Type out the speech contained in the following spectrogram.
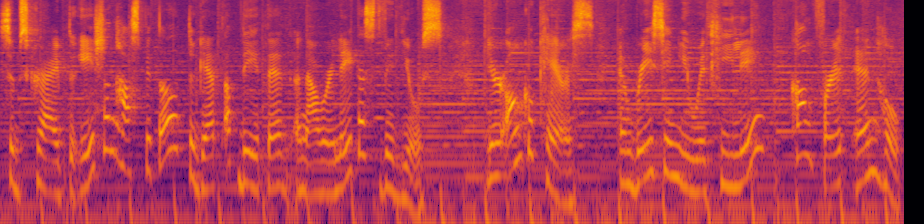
Subscribe to Asian Hospital to get updated on our latest videos. Your Onco Cares, embracing you with healing, comfort, and hope.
